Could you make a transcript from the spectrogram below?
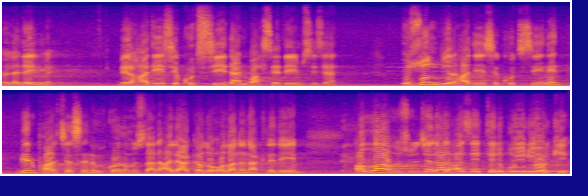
Öyle değil mi? Bir hadisi kutsi'den bahsedeyim size. Uzun bir hadisi kutsi'nin bir parçasını konumuzdan alakalı olanı nakledeyim. Allahu Zülcelal Hazretleri buyuruyor ki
